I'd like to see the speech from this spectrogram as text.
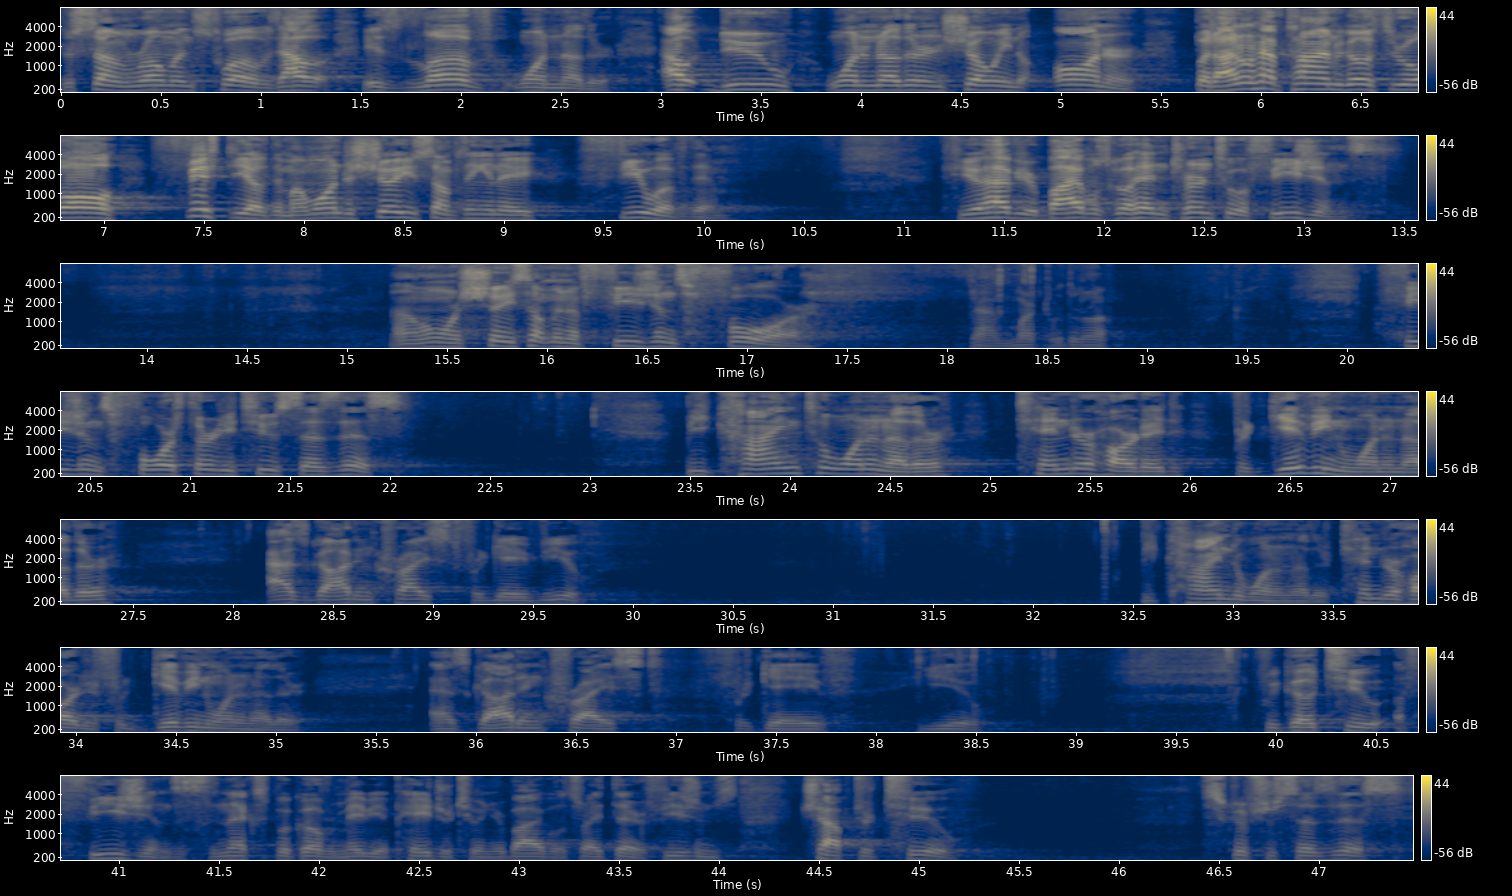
There's some Romans 12 is, out, is love one another, outdo one another in showing honor. But I don't have time to go through all 50 of them. I wanted to show you something in a few of them. If you have your Bibles, go ahead and turn to Ephesians. Um, I want to show you something in Ephesians 4. No, I'm marked with the wrong. Ephesians 4:32 says this: Be kind to one another, tender-hearted, forgiving one another, as God in Christ forgave you. Be kind to one another, tenderhearted, forgiving one another, as God in Christ forgave you. If we go to Philippians, it's the next book over, maybe a page or two in your Bible. It's right there, Philippians chapter 2. Scripture says this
